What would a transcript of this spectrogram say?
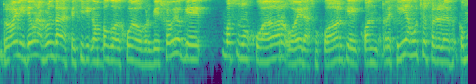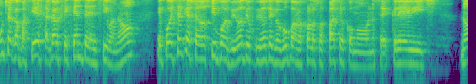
Rubén, y tengo una pregunta específica un poco de juego, porque yo veo que vos sos un jugador, o eras un jugador que cuando, recibía mucho sobre con mucha capacidad de sacarse gente de encima, ¿no? Eh, puede ser que haya dos tipos de pivote, un pivote que ocupa mejor los espacios como, no sé, Krevich, no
